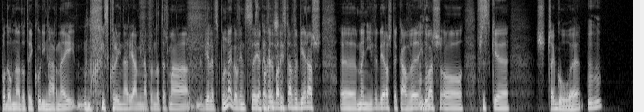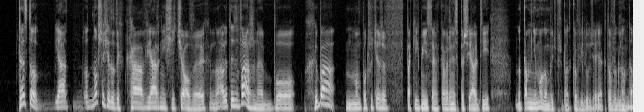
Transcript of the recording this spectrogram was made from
podobna do tej kulinarnej no i z kulinariami na pewno też ma wiele wspólnego, więc jako headbarista wybierasz menu, wybierasz te kawy -huh. i mhm. dbasz o wszystkie szczegóły. Mhm. Często ja odnoszę się do tych kawiarni sieciowych, no ale to jest ważne, bo chyba mam poczucie, że w takich miejscach jak kawiarnie specialty, no tam nie mogą być przypadkowi ludzie. Jak to wygląda?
